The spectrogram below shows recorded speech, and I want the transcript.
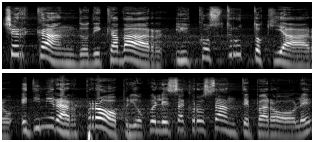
cercando di cavar il costrutto chiaro e di mirar proprio quelle sacrosante parole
